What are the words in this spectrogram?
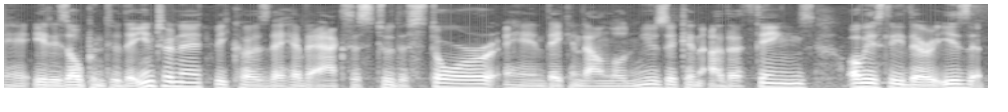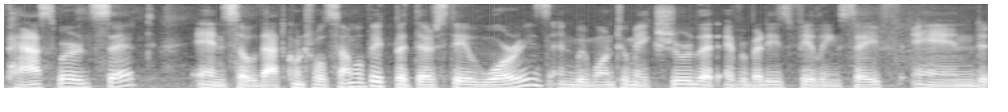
uh, it is open to the internet because they have access to the store and they can download music and other things. Obviously there is a password set and so that controls some of it, but there's still worries, and we want to make sure that everybody's feeling safe and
